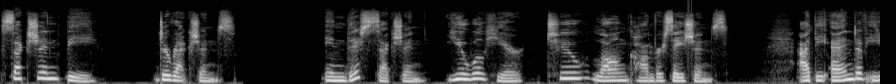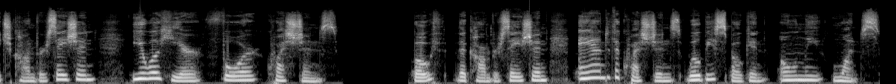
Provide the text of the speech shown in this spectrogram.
Section B Directions. In this section, you will hear two long conversations. At the end of each conversation, you will hear four questions. Both the conversation and the questions will be spoken only once.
